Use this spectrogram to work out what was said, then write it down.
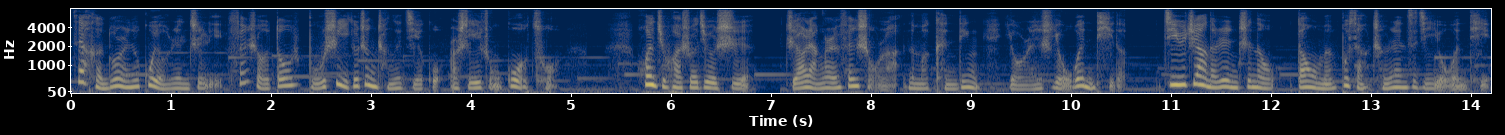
在很多人的固有认知里，分手都不是一个正常的结果，而是一种过错。换句话说，就是只要两个人分手了，那么肯定有人是有问题的。基于这样的认知呢，当我们不想承认自己有问题，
